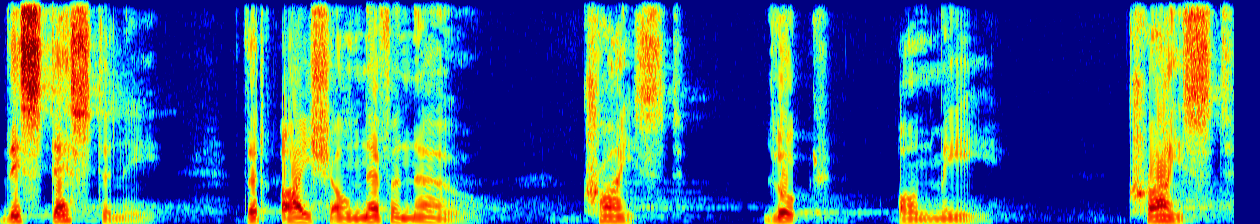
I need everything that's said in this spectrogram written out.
this destiny that I shall never know. Christ, look on me. Christ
